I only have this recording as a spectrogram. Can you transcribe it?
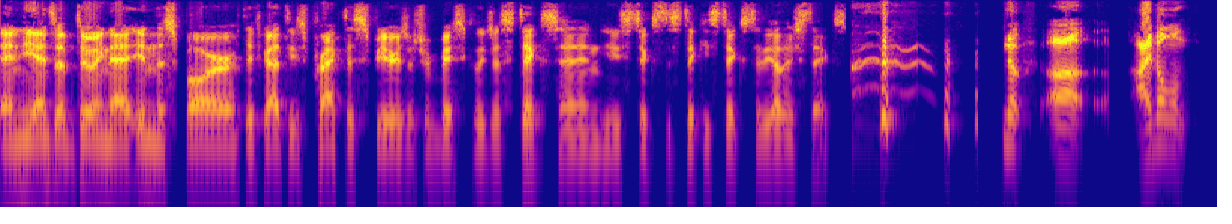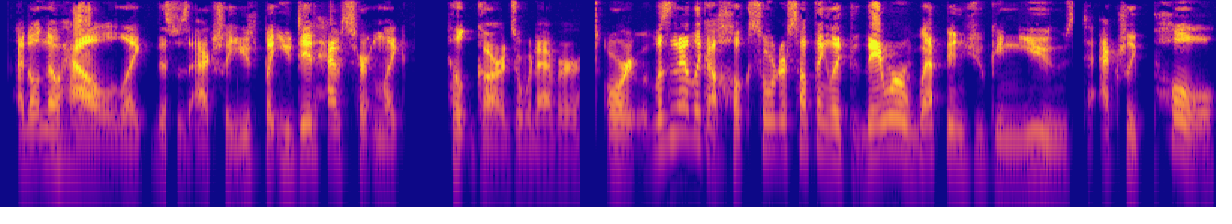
and he ends up doing that in the spar. They've got these practice spears, which are basically just sticks, and he sticks the sticky sticks to the other sticks. No, uh, I don't, I don't know how like this was actually used, but you did have certain like hilt guards or whatever, or wasn't there like a hook sword or something? Like they were weapons you can use to actually pull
